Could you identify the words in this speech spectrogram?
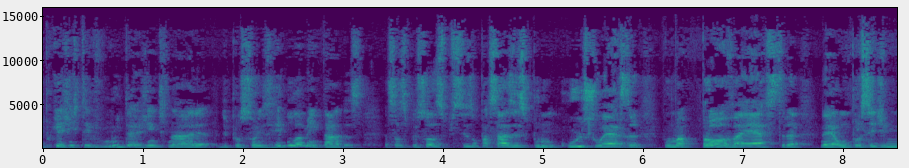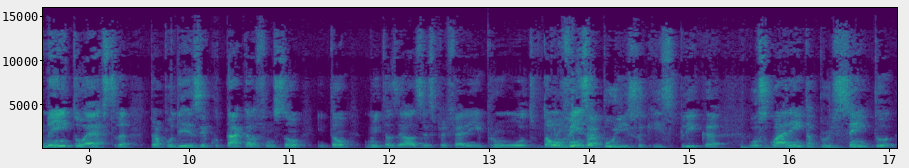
porque a gente teve muita gente na área de profissões regulamentadas. Essas pessoas precisam passar, às vezes, por um curso extra, por uma prova extra, né, um procedimento extra para poder executar aquela função. Então, muitas delas, às vezes, preferem ir para um outro. Talvez é por isso que explica os 40%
